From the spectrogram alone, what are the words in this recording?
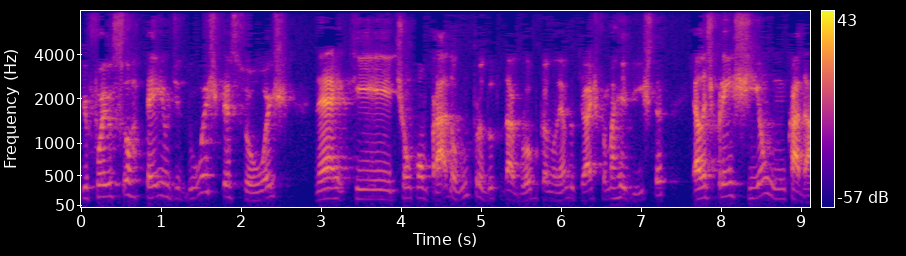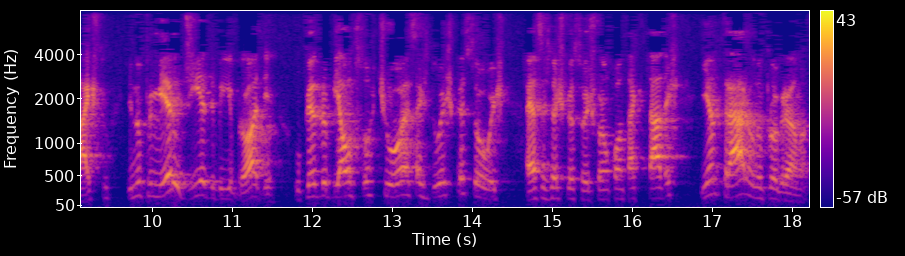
que foi o sorteio de duas pessoas né, que tinham comprado algum produto da Globo, que eu não lembro que eu acho que foi uma revista. Elas preenchiam um cadastro e no primeiro dia do Big Brother, o Pedro Bial sorteou essas duas pessoas. Essas duas pessoas foram contactadas e entraram no programa.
